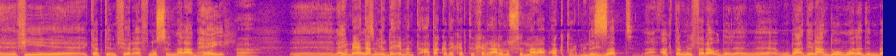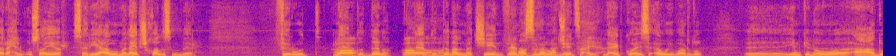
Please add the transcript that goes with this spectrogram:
آه، في آه، كابتن الفرقه في نص الملعب هايل آه آه، لعيب بيعتمدوا. دائما أعتقد يا كابتن خالد على نص الملعب أكتر من بالظبط أكتر من الفراودة لأن وبعدين عندهم ولد امبارح القصير سريع قوي ما لعبش خالص امبارح فيرود لعب آه. ضدنا آه، لعب آه، آه. ضدنا الماتشين في لعب مصر ضدنا الماتشين. صحيح لعيب كويس قوي برضو آه، يمكن هو قعده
